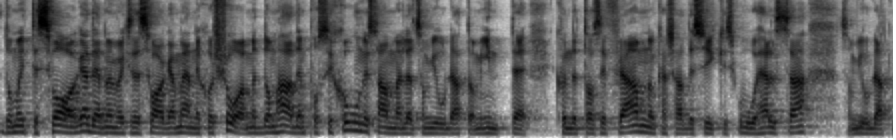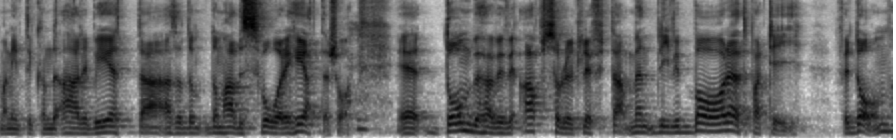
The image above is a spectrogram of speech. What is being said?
de var inte svaga där, men verkligen svaga människor så. Men de hade en position i samhället som gjorde att de inte kunde ta sig fram. De kanske hade psykisk ohälsa som gjorde att man inte kunde arbeta. Alltså, de, de hade svårigheter så. Eh, de behöver vi absolut lyfta. Men blir vi bara ett parti för dem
